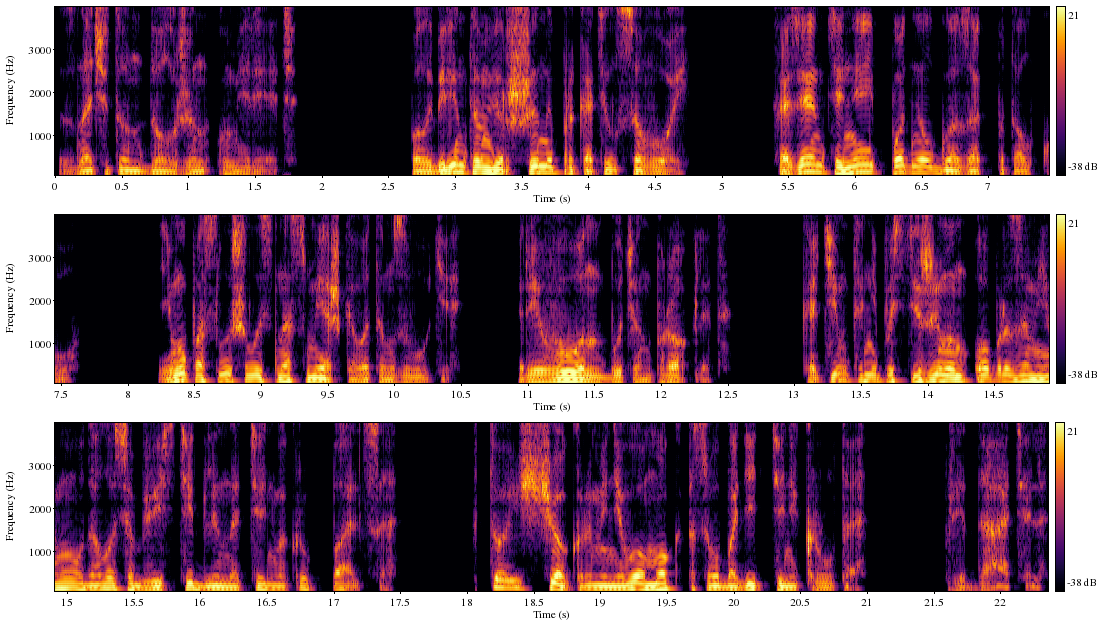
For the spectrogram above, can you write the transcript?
Значит, он должен умереть. По лабиринтам вершины прокатился вой. Хозяин теней поднял глаза к потолку. Ему послышалась насмешка в этом звуке. Ревун, будь он проклят. Каким-то непостижимым образом ему удалось обвести длиннотень вокруг пальца. Кто еще, кроме него, мог освободить тени круто? Предатель.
